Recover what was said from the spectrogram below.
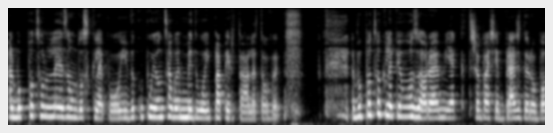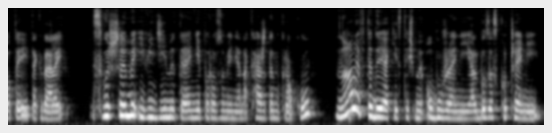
Albo po co lezą do sklepu i wykupują całe mydło i papier toaletowy. Albo po co klepią ozorem, jak trzeba się brać do roboty i tak dalej. Słyszymy i widzimy te nieporozumienia na każdym kroku, no ale wtedy, jak jesteśmy oburzeni albo zaskoczeni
